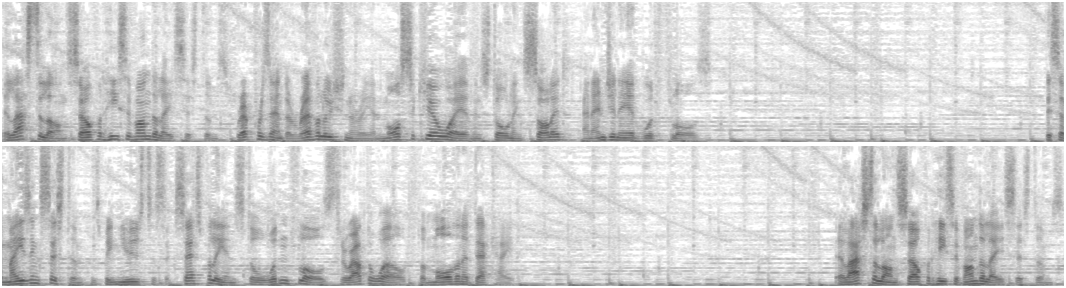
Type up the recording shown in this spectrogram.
Elastalon self-adhesive underlay systems represent a revolutionary and more secure way of installing solid and engineered wood floors. This amazing system has been used to successfully install wooden floors throughout the world for more than a decade. Elastalon self-adhesive underlay systems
